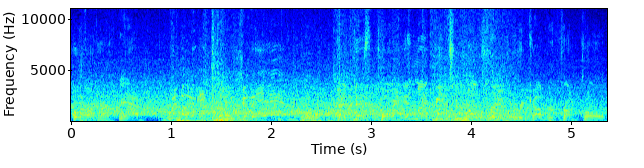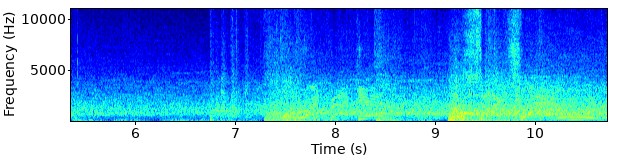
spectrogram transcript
corner. Yeah, we might be close to the end. At this point, it might be too much for him to recover from, Cole. Pull right back in. Side slam. Ooh.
